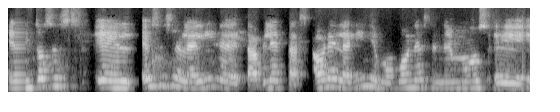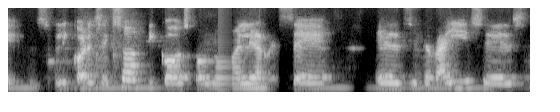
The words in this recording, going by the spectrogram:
Entonces, el, eso es en la línea de tabletas. Ahora en la línea de bombones tenemos eh, licores exóticos como el RC, el siete raíces,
